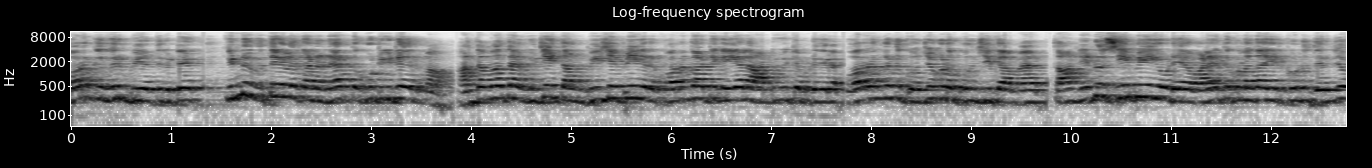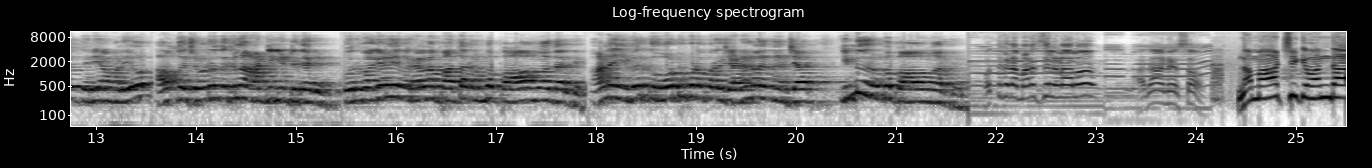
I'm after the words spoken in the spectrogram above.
குரங்கு விரும்பி எடுத்துக்கிட்டு இன்னும் வித்தைகளுக்கான நேரத்தை கூட்டிக்கிட்டே இருப்பான் அந்த மாதிரி தான் விஜய் தான் பிஜேபிங்கிற குரங்காட்டி கையால ஆட்டுவிக்கப்படுகிற குரங்குன்னு கொஞ்சம் கூட புரிஞ்சிக்காம தான் இன்னும் சிபிஐ உடைய வளையத்துக்குள்ளதான் இருக்கும்னு தெரிஞ்சோ தெரியாமலையோ அவங்க சொல்றதுக்கெல்லாம் ஆட்டிக்கிட்டு இருக்காரு. ஒரு வகையில இவரெல்லாம் பார்த்தா ரொம்ப பாவமா தான் இருக்கு. ஆனா இவருக்கு ஓட்டு போட போற ஜனங்களை நினைச்சா இன்னும் ரொம்ப பாவமா இருக்கு. ஒத்துக்கிட மனசு இல்லைனாலும் அதான் நேசம். நம்ம ஆட்சிக்கு வந்தா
